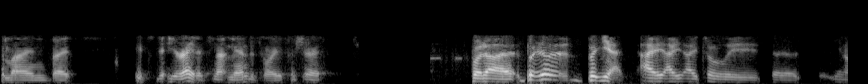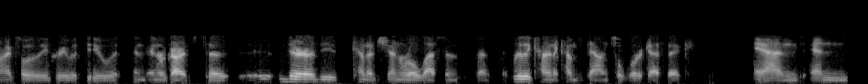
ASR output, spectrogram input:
to mind, but it's you're right. It's not mandatory for sure. But uh, but uh, but yeah, I I, I totally uh, you know I totally agree with you in, in regards to there are these kind of general lessons, that really kind of comes down to work ethic, and and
